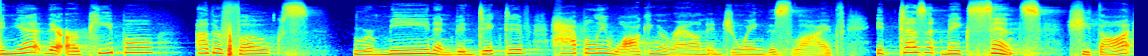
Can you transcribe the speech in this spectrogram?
And yet, there are people, other folks, who are mean and vindictive, happily walking around enjoying this life. It doesn't make sense, she thought.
